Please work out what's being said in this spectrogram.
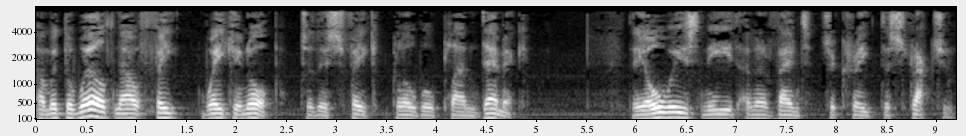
And with the world now fake, waking up to this fake global pandemic, they always need an event to create distraction.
